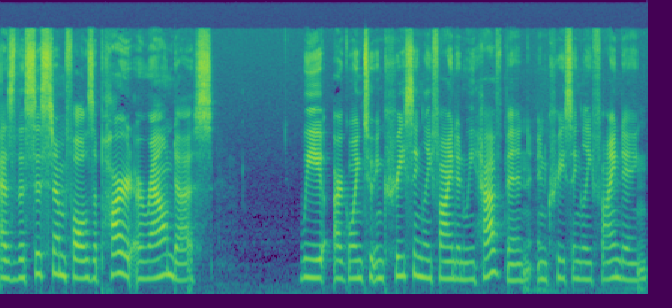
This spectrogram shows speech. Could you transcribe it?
As the system falls apart around us, we are going to increasingly find, and we have been increasingly finding,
